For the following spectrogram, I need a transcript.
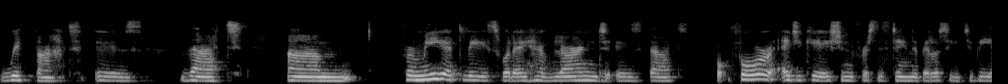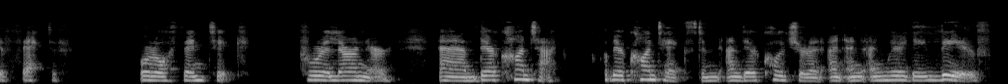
with that is that, um, for me at least, what I have learned is that for, education for sustainability to be effective or authentic for a learner, um, their contact their context and, and their culture and, and, and where they live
